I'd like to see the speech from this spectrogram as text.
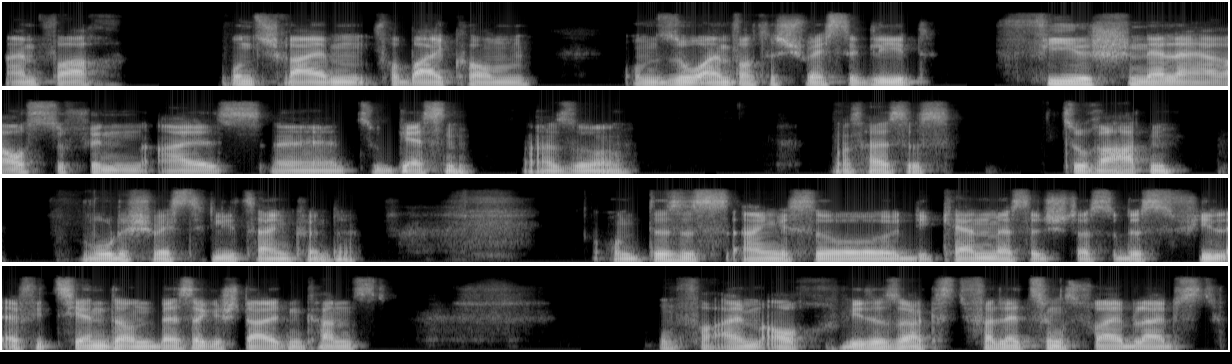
Einfach uns schreiben, vorbeikommen und so einfach das schwächste Glied viel schneller herauszufinden als äh, zu gessen. Also, was heißt es? zu raten, wo das schwächste Glied sein könnte. Und das ist eigentlich so die Kernmessage, dass du das viel effizienter und besser gestalten kannst und vor allem auch, wie du sagst, verletzungsfrei bleibst,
